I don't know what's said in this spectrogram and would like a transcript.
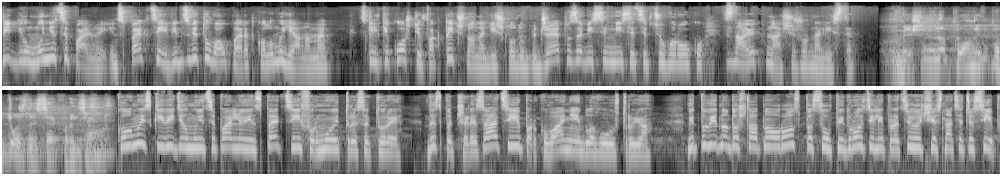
Відділ муніципальної інспекції відзвітував перед коломиянами. Скільки коштів фактично надійшло до бюджету за 8 місяців цього року, знають наші журналісти. Ми ще не на повних потужностях працюємо. Коломийський відділ муніципальної інспекції формують три сектори: диспетчеризації, паркування і благоустрою. Відповідно до штатного розпису в підрозділі працюють 16 осіб:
